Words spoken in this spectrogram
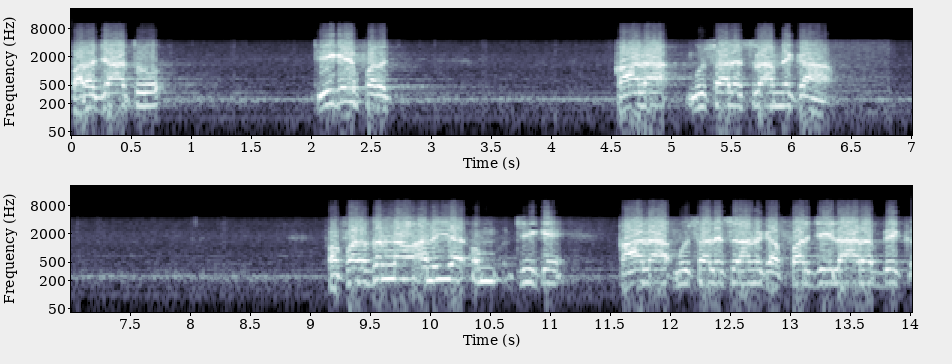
فرجات، ٹھیک ہے فرض کالا موسا علیہ السلام نے کہا فرض اللہ علیہ ٹھیک ہے۔ کالا موسا علیہ السلام نے کہا فرض لا رب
